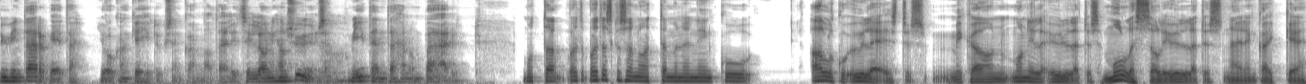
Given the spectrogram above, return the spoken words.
hyvin tärkeitä joukan kehityksen kannalta. Eli sille on ihan syynsä, Joo. miten tähän on päädytty. Mutta voitaisiko sanoa tämmöinen niin kuin alkuyleistys, mikä on monille yllätys. Mulle se oli yllätys näiden kaikkeen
